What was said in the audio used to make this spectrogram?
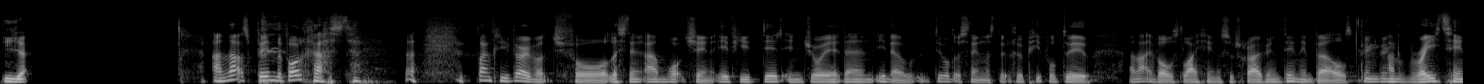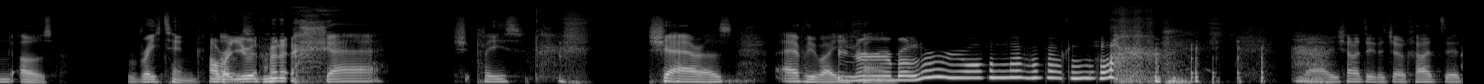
Yeah. And that's been the podcast. Thank you very much for listening and watching. If you did enjoy it, then you know do all those things that good people do, and that involves liking, subscribing, and ding bells, Ding ding. and rating us. Rating. I'll rate you in a minute. Share, sh- please. Share us everywhere you can. No, you're trying to do the joke I did.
